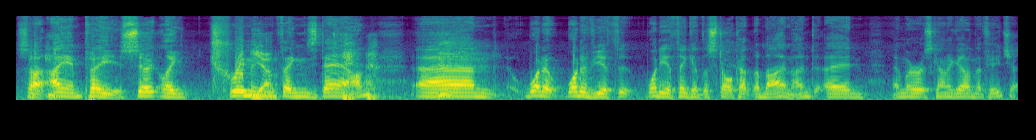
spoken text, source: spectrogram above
So AMP is certainly trimming yeah. things down. Um, what, what, have you th- what do you think of the stock at the moment? And and where it's going to go in the future.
